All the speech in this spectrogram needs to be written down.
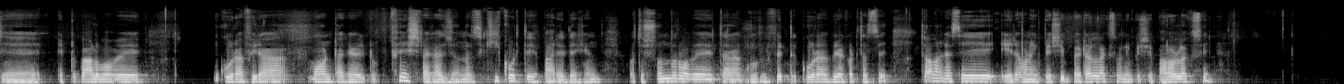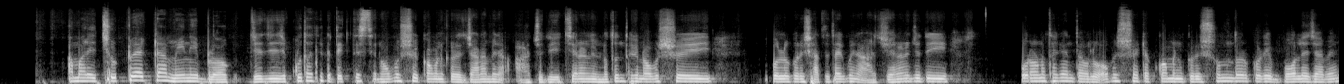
যে একটু ভালোভাবে ঘোরাফেরা, মনটাকে একটু ফ্রেশ রাখার জন্য কী করতে পারে দেখেন, কত সুন্দরভাবে তারা ঘুরে ঘোরাফেরা করতেছে। তো আমার কাছে এটা অনেক বেশি বেটার লাগছে, অনেক বেশি ভালো লাগছে। আমার এই ছোট্ট একটা মিনি ব্লগ যে যে কোথা থেকে দেখতেছেন অবশ্যই কমেন্ট করে জানাবেন। আর যদি চ্যানেলে নতুন থাকেন অবশ্যই ফলো করে সাথে থাকবেন। আর চ্যানেলে যদি পুরানো থাকেন, তাহলে অবশ্যই একটা কমেন্ট করে সুন্দর করে বলে যাবেন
